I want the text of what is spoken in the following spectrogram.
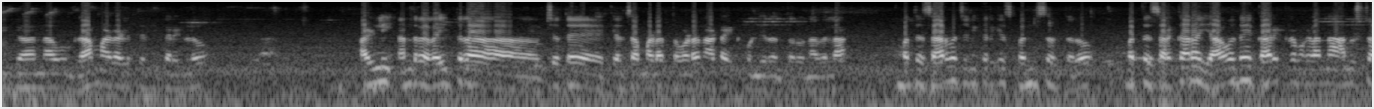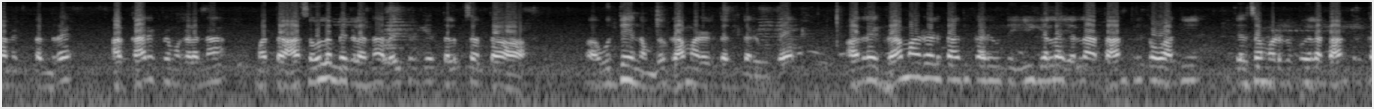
ಈಗ ನಾವು ಗ್ರಾಮಾಡಳಿತಾಧಿಕಾರಿಗಳು ಹಳ್ಳಿ ಅಂದ್ರೆ ರೈತರ ಜೊತೆ ಕೆಲಸ ಮಾಡೋಂಥ ಒಡನಾಟ ಇಟ್ಕೊಂಡಿರೋಂಥವ್ರು ನಾವೆಲ್ಲ. ಮತ್ತೆ ಸಾರ್ವಜನಿಕರಿಗೆ ಸ್ಪಂದಿಸೋಂಥವ್ರು, ಮತ್ತೆ ಸರ್ಕಾರ ಯಾವುದೇ ಕಾರ್ಯಕ್ರಮಗಳನ್ನ ಅನುಷ್ಠಾನಕ್ಕೆ ತಂದ್ರೆ ಆ ಕಾರ್ಯಕ್ರಮಗಳನ್ನ ಮತ್ತೆ ಆ ಸೌಲಭ್ಯಗಳನ್ನ ರೈತರಿಗೆ ತಲುಪಿಸೋಂಥ ಹುದ್ದೆ ನಮ್ದು ಗ್ರಾಮಾಡಳಿತಾಧಿಕಾರಿ ಹುದ್ದೆ. ಆದ್ರೆ ಗ್ರಾಮಾಡಳಿತಾಧಿಕಾರಿ ಹುದ್ದೆ ಈಗೆಲ್ಲ ಎಲ್ಲ ತಾಂತ್ರಿಕವಾಗಿ ಕೆಲಸ ಮಾಡಬೇಕು, ಎಲ್ಲ ತಾಂತ್ರಿಕ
